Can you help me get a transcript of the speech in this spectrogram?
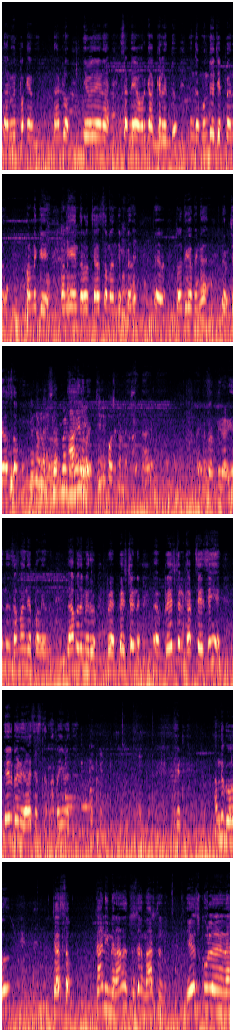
దాని గురించి పక్కన దాంట్లో ఏ విధమైన సందేహం ఎవరికి అక్కర్లేదు. ఇంత ముందే చెప్పాను. పండగకి పండగ అయిన తర్వాత చేస్తామని చెప్పాను. ప్రతిగతంగా రేపు చేస్తాము. మీరు అడిగింది సమాధానం చెప్పాలి లేకపోతే మీరు పేస్టెంట్ పేస్టెంట్ కట్ చేసి నేను రాసిస్తారు రాసేస్తారు నా భయం అందుకు చేస్తాం. కానీ మీ నాన్న చూసా మాస్టర్ ఏ స్కూల్లో అయినా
